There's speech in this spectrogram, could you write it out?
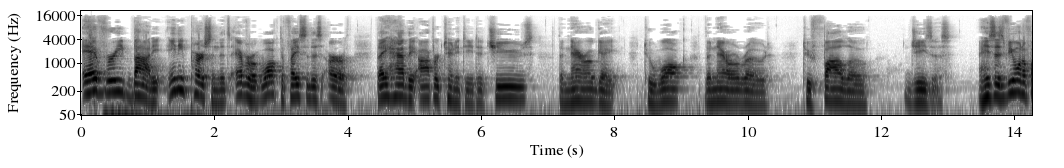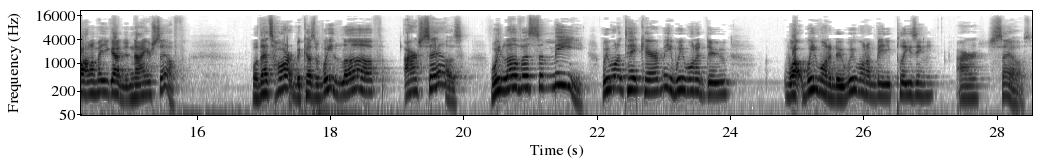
Everybody, any person that's ever walked the face of this earth, they have the opportunity to choose the narrow gate, to walk the narrow road, to follow Jesus. And he says, if you want to follow me, you got to deny yourself. Well, that's hard because we love ourselves. We love us some me. We want to take care of me. We want to do what we want to do. We want to be pleasing ourselves.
